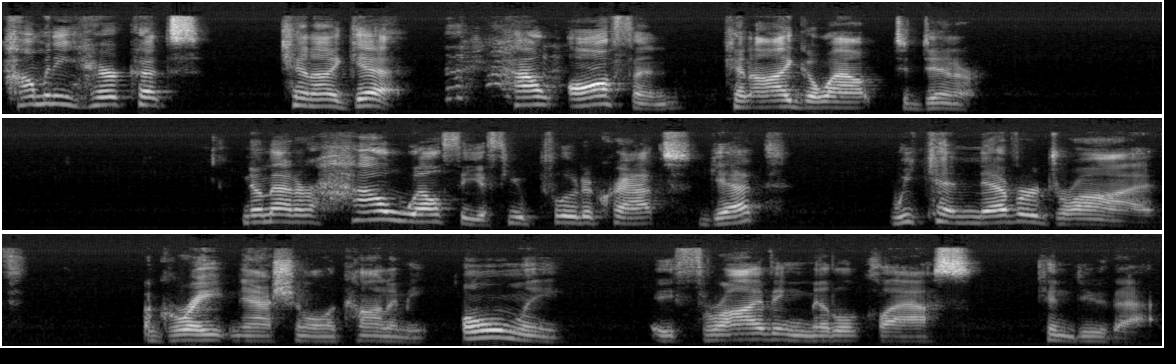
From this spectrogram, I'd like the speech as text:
How many haircuts can I get? How often can I go out to dinner? No matter how wealthy a few plutocrats get, we can never drive a great national economy. Only a thriving middle class can do that.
